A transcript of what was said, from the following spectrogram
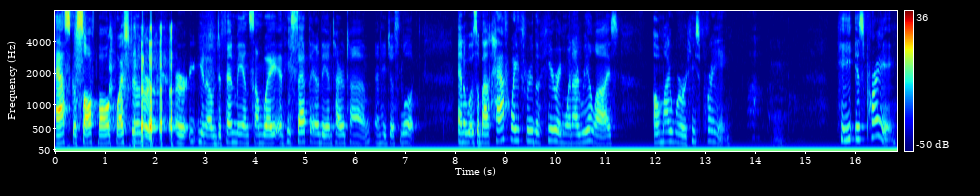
ask a softball question or, or you know, defend me in some way, and he sat there the entire time and he just looked. And it was about halfway through the hearing when I realized, oh my word, he's praying. Mm. He is praying.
